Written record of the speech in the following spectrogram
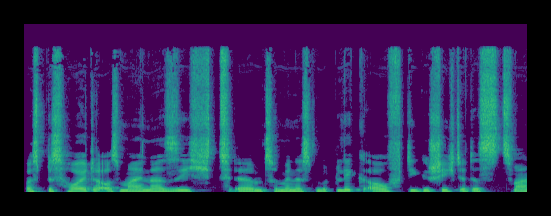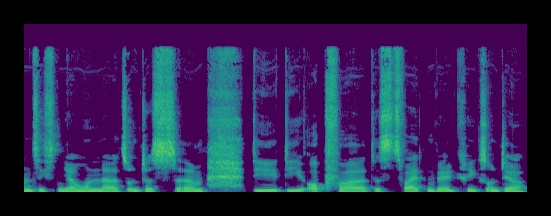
was bis heute aus meiner Sicht, ähm, zumindest mit Blick auf die Geschichte des 20. Jahrhunderts und das, ähm, die, die Opfer des Zweiten Weltkriegs und der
